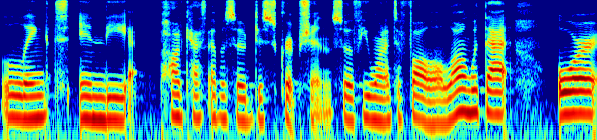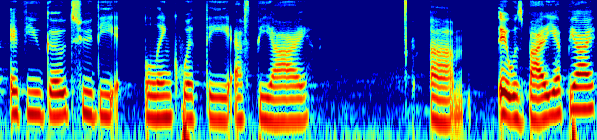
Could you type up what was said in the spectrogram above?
linked in the podcast episode description. So if you wanted to follow along with that, or if you go to the link with the FBI, um, it was by the FBI,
